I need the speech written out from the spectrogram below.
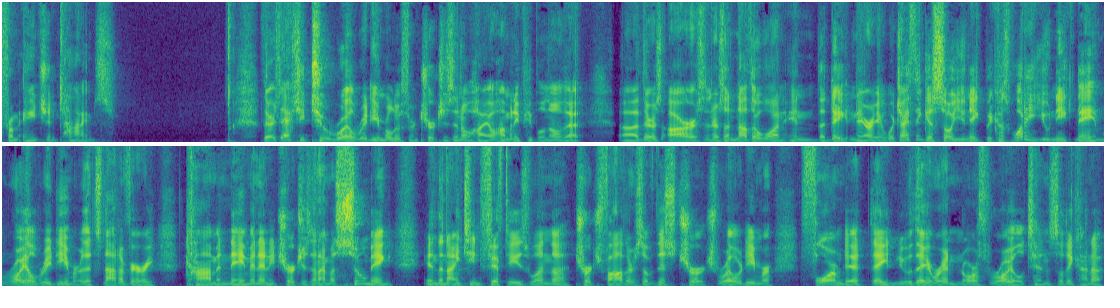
from ancient times. There's actually two Royal Redeemer Lutheran churches in Ohio. How many people know that? Uh, there's ours, and there's another one in the Dayton area, which I think is so unique because what a unique name, Royal Redeemer. That's not a very common name in any churches. And I'm assuming in the 1950s, when the church fathers of this church, Royal Redeemer, formed it, they knew they were in North Royalton, so they kind of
